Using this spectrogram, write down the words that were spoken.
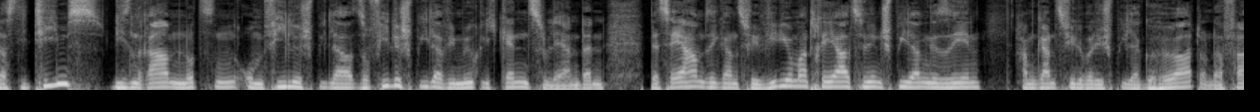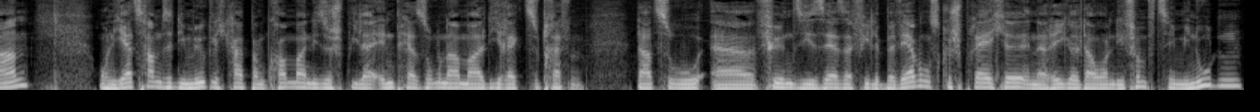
dass die Teams diesen Rahmen nutzen, um viele Spieler, so viele Spieler wie möglich kennenzulernen. Denn bisher haben sie ganz viel Videomaterial zu den Spielern gesehen, haben ganz viel über die Spieler gehört und erfahren. Und jetzt haben sie die Möglichkeit, beim Combine diese Spieler in Persona mal direkt zu treffen. Dazu äh, führen sie sehr, sehr viele Bewerbungsgespräche. In der Regel dauern die 15 Minuten.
